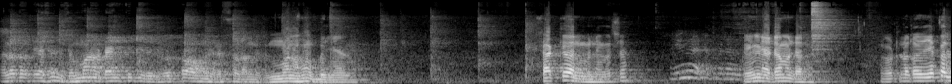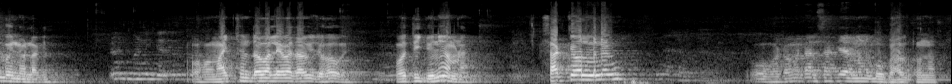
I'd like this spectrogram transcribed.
હલો તો ત્યાં છે ને જમવાનો ટાઈમ થઈ ગયો જોતો આવું રસોડામાં જમવાનું શું બનાવ્યું? શાક કેવાનું બનાવ્યું છે રીંગણા ટમેટાનું. રોટલો તો એક જ બન્યો લાગે. ઓહો માછીને દવા લેવા જ આવી જાઓ હવે. વધી ગયું ને હમણાં? શાક કેવાનું બનાવ્યું ઓહો ટમેટાનું શાક યાર મને બહુ ભાવતું નથી.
